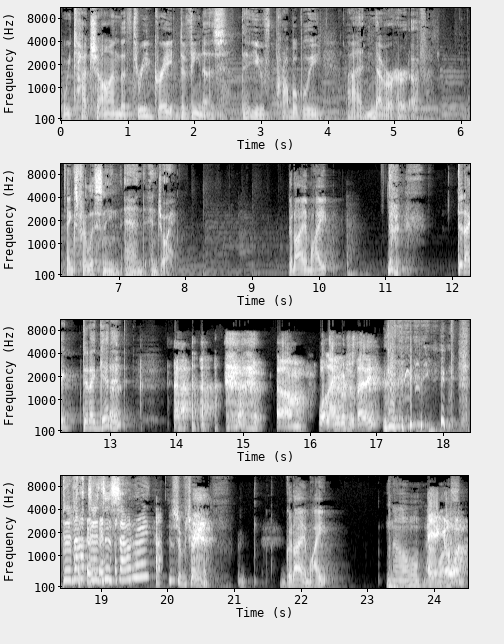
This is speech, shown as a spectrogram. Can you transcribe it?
we touch on the three great divinas that you've probably uh, never heard of. Thanks for listening and enjoy. Good eye, mate. did I did I get it? um, what language was that in? did it not? Did it sound right? Good eye, mate. No. How you going?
